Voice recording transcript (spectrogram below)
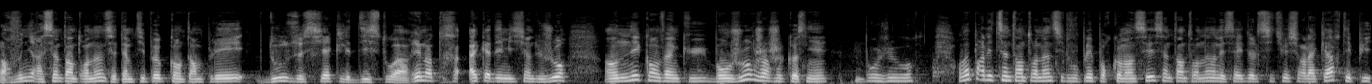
Alors venir à Saint-Antonin, c'est un petit peu contempler 12 siècles d'histoire. Et notre académicien du jour en est convaincu. Bonjour Georges Cosnier. Bonjour. On va parler de Saint-Antonin, s'il vous plaît, pour commencer. Saint-Antonin, on essaye de le situer sur la carte, et puis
